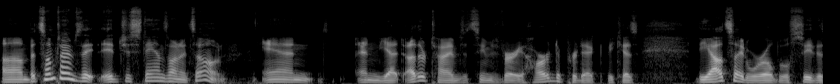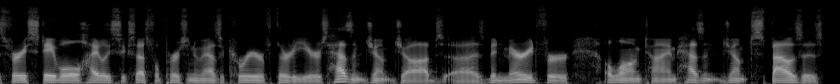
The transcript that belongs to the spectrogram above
Um, but sometimes it, it just stands on its own, and and yet other times it seems very hard to predict because the outside world will see this very stable, highly successful person who has a career of 30 years, hasn't jumped jobs, uh, has been married for a long time, hasn't jumped spouses,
